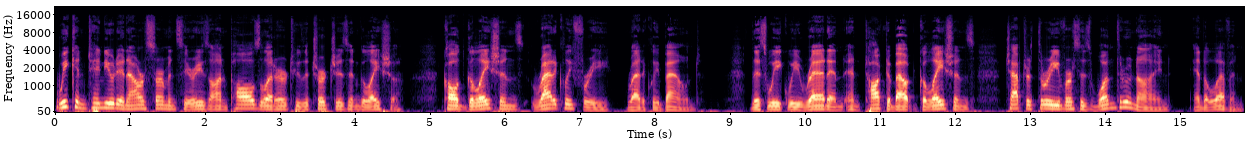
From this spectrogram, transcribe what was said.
we continued in our sermon series on Paul's letter to the churches in Galatia, called Galatians Radically Free, Radically Bound. This week we read and, and talked about Galatians chapter 3, verses 1 through 9 and 11.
